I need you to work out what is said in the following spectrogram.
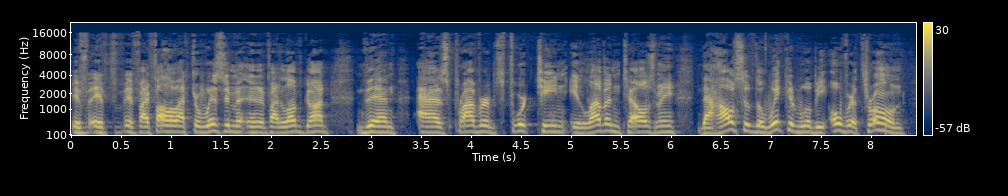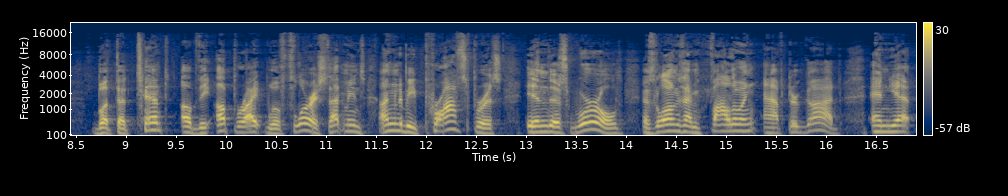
if, if, if I follow after wisdom and if I love God, then as Proverbs 14 11 tells me, the house of the wicked will be overthrown, but the tent of the upright will flourish. That means I'm going to be prosperous in this world as long as I'm following after God. And yet,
